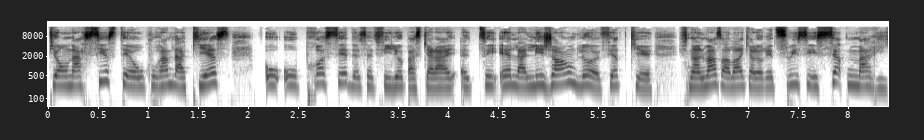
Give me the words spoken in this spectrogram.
Puis on assiste euh, au courant de la pièce au, au procès de cette fille-là parce qu'elle a, tu sais, elle, la légende là, a fait que finalement, ça a l'air qu'elle aurait tué ses sept maris.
